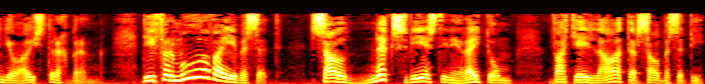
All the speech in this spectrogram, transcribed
in jou huis terugbring. Die vermoë wat jy besit, sal niks wees teen die rykdom wat jy later sal besit nie.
